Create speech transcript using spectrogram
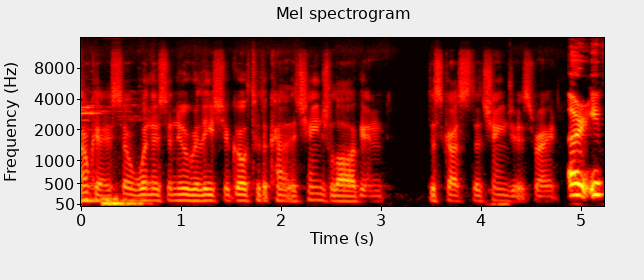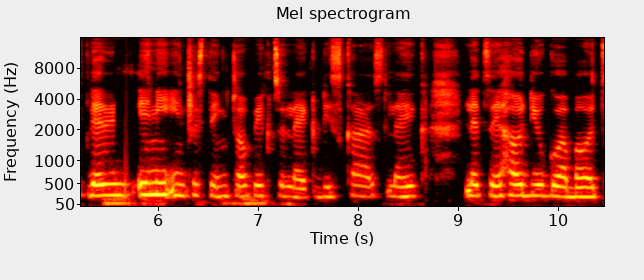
Okay, so when there's a new release, you go through the kind of the change log and discuss the changes, right? or if there is any interesting topic to like discuss like let's say how do you go about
